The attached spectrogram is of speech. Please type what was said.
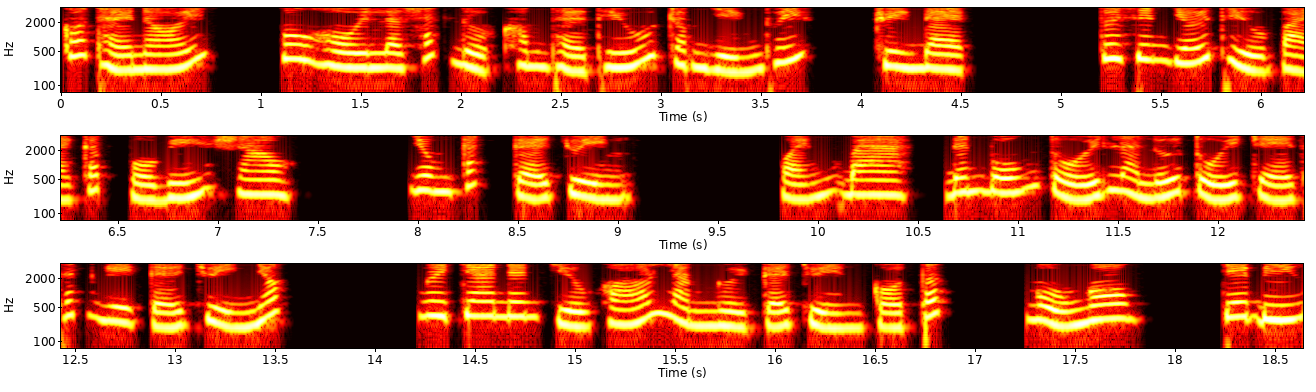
Có thể nói, vu hồi là sách lược không thể thiếu trong diễn thuyết, truyền đạt. Tôi xin giới thiệu vài cách phổ biến sau. Dùng cách kể chuyện. Khoảng 3 đến 4 tuổi là lứa tuổi trẻ thích nghi kể chuyện nhất. Người cha nên chịu khó làm người kể chuyện cổ tích, ngụ ngôn, chế biến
